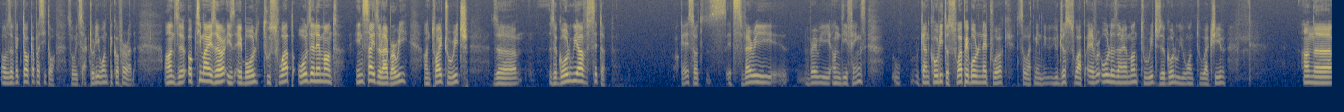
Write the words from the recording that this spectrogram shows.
of the vector capacitor. So it's actually 1 picofarad. And the optimizer is able to swap all the elements inside the library and try to reach the the goal we have set up. Okay, so it's, it's very very handy things. We can call it a swappable network. So that means you just swap every all the element to reach the goal you want to achieve. And uh,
